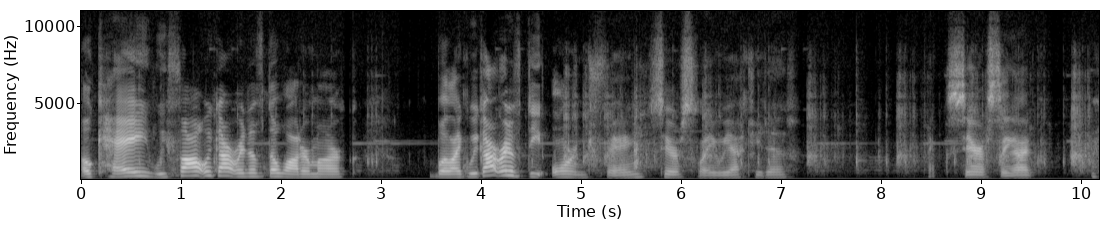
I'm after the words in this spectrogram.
Okay, we thought we got rid of the watermark. But, like, we got rid of the orange thing. Seriously, we actually did. Like, seriously, like...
